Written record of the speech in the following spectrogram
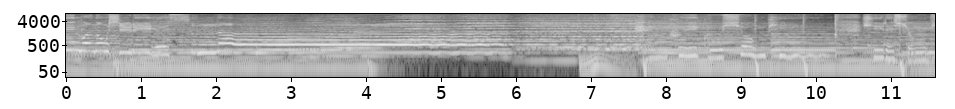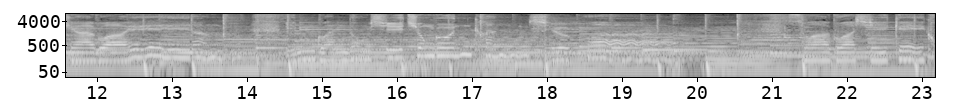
永远拢是你的孙仔。相片，迄个上疼我的人，永远拢是将阮看小我。带我世界看，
